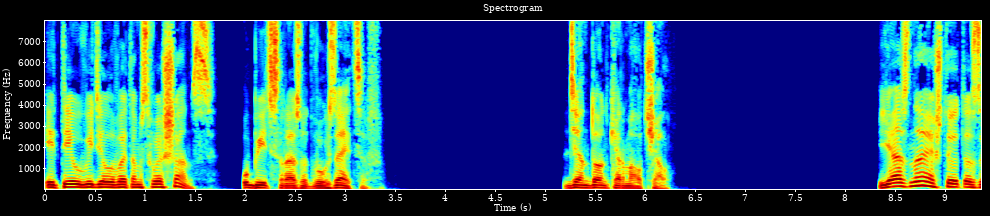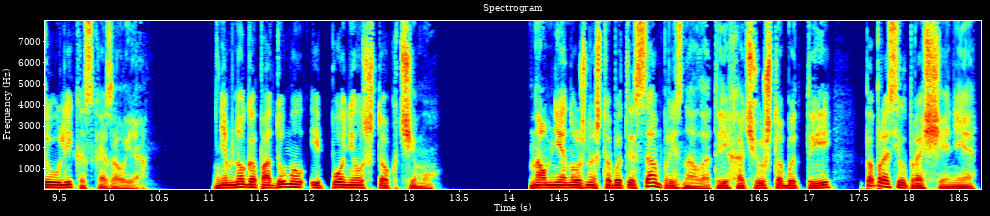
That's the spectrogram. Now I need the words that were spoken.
и ты увидел в этом свой шанс — убить сразу двух зайцев. Ден Донкер молчал. «Я знаю, что это за улика», — сказал я. Немного подумал и понял, что к чему. «Но мне нужно, чтобы ты сам признал это, и хочу, чтобы ты попросил прощения.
